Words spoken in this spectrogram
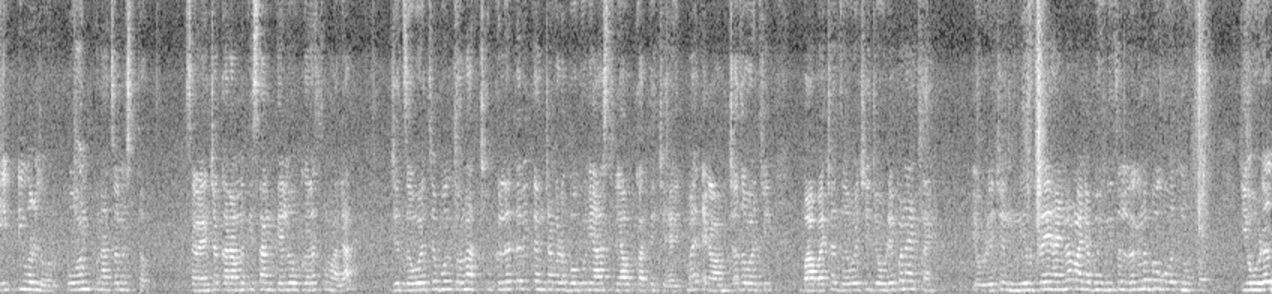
एकटीवर लोड. कोण कुणाचं नसतं. सगळ्यांच्या करामती सांगते लवकरच तुम्हाला. जे जवळचे बोलतो ना चुकलं तरी त्यांच्याकडे बघून या असल्या औकातीचे आहेत. माहिती आहे का? आमच्या जवळची बाबाच्या जवळचे जेवढे पण आहेत नाही एवढेचे निर्दय आहे ना माझ्या बहिणीचं लग्न बघवत नव्हतं. एवढं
